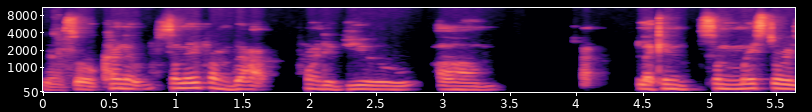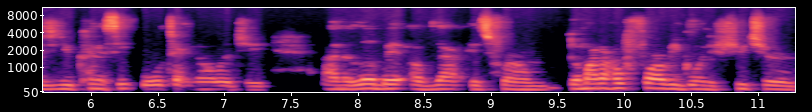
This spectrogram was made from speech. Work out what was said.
Yeah. So kind of something from that point of view, um, like in some of my stories, you kind of see old technology, and a little bit of that is from no matter how far we go in the future,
